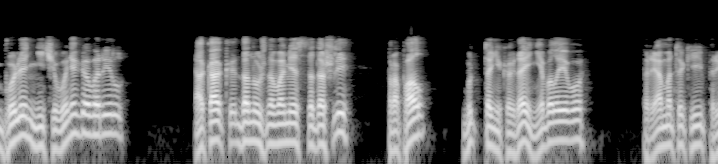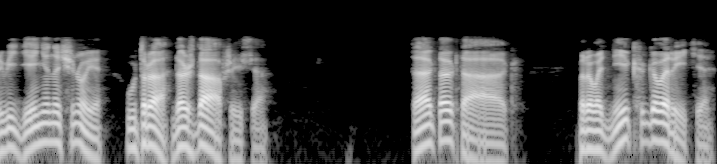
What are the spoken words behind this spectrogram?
более ничего не говорил. А как до нужного места дошли, пропал, будто никогда и не было его. Прямо-таки привидение ночное, утра дождавшееся. Так, так, так. Проводник, говорите.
